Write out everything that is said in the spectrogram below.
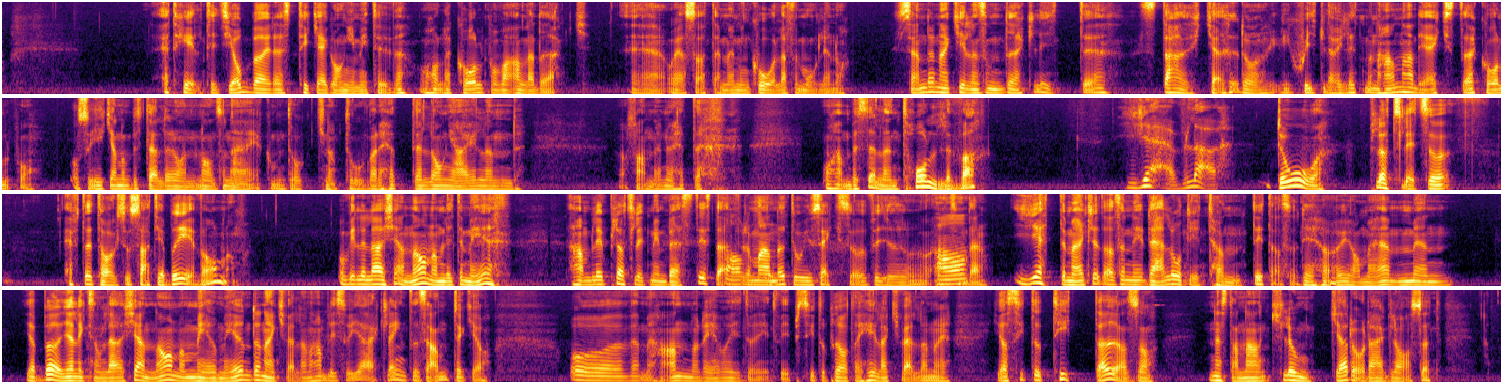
ett heltidsjobb började ticka igång i mitt huvud och hålla koll på vad alla drack. Eh, och jag satt där med min cola förmodligen då. Sen den här killen som drack lite starkare då, skitlöjligt, men han hade jag extra koll på. Och så gick han och beställde då någon sån här, jag kommer inte ihåg, knappt ihåg vad det hette, Long Island, vad fan det nu hette. Och han beställde en tolva. Jävlar! Då plötsligt så efter ett tag så satt jag bredvid honom och ville lära känna honom lite mer. Han blev plötsligt min bästis där, Ja, för de precis. andra tog ju sex och fyra och allt Ja. sånt där. Jättemärkligt, alltså det här låter ju töntigt, alltså, det hör jag med, men jag börjar liksom lära känna honom mer och mer den här kvällen. Han blir så jäkla intressant tycker jag. Och vem är han och det? Och vi sitter och pratar hela kvällen. Och jag- sitter och tittar alltså nästan när han klunkar då det här glaset.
